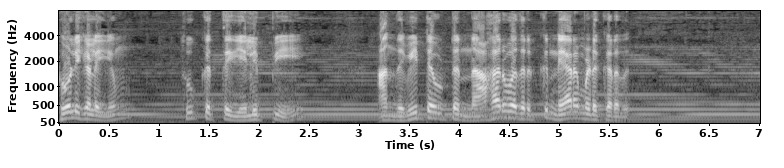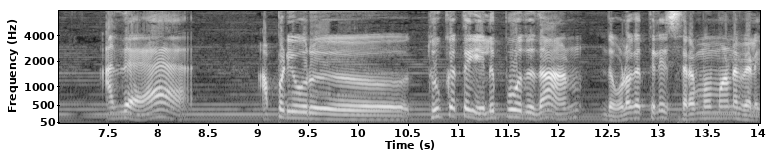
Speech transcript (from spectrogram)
தோழிகளையும் தூக்கத்தை எழுப்பி அந்த வீட்டை விட்டு நகர்வதற்கு நேரம் எடுக்கிறது. அந்த அப்படி ஒரு தூக்கத்தை எழுப்புவது தான் இந்த உலகத்திலே சிரமமான வேலை.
